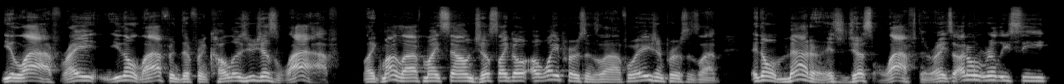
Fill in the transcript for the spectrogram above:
you laugh, right? You don't laugh in different colors, you just laugh. Like my laugh might sound just like a, a white person's laugh or Asian person's laugh. It don't matter. It's just laughter, right? So I don't really see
